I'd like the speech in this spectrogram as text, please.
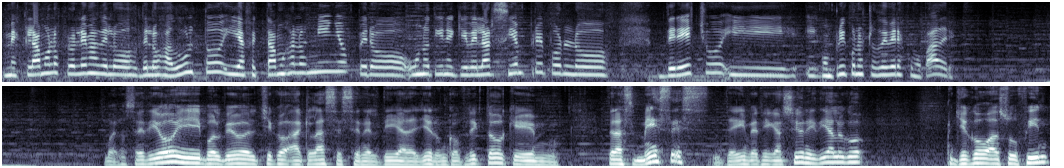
mezclamos los problemas de los, adultos y afectamos a los niños, pero uno tiene que velar siempre por los derechos y, y cumplir con nuestros deberes como padres. Bueno, se dio y volvió el chico a clases en el día de ayer, un conflicto que mm, tras meses de investigación y diálogo llegó a su fin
